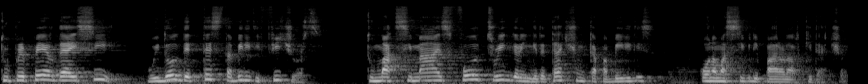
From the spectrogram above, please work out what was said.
to prepare the IC with all the testability features to maximize fault triggering detection capabilities on a massively parallel architecture.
